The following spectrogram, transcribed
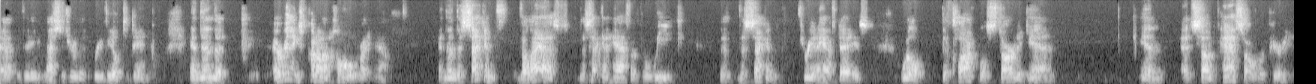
uh, the messenger that revealed to Daniel. And then the everything's put on hold right now. And then the second, the last, the second half of the week, the, the second three and a half days, will the clock will start again in at some Passover period.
